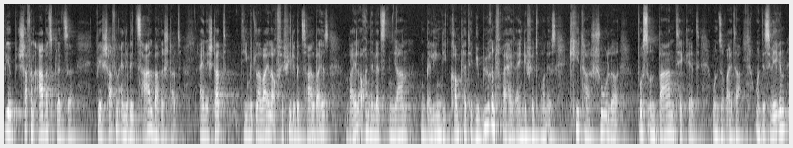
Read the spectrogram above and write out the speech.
Wir schaffen Arbeitsplätze. Wir schaffen eine bezahlbare Stadt. Eine Stadt, die mittlerweile auch für viele bezahlbar ist, weil auch in den letzten Jahren in Berlin die komplette Gebührenfreiheit eingeführt worden ist. Kita, Schule, Bus- und Bahnticket und so weiter. Und deswegen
